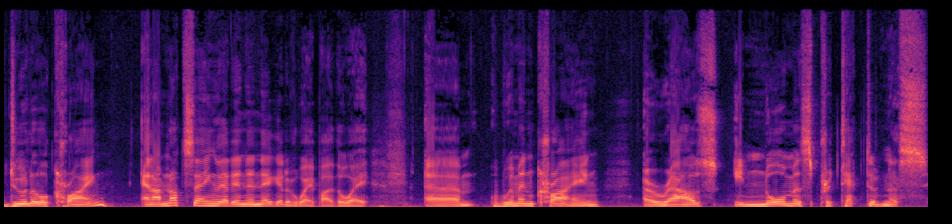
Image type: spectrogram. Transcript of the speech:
do a little crying. And I'm not saying that in a negative way, by the way. Um, women crying arouse enormous protectiveness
